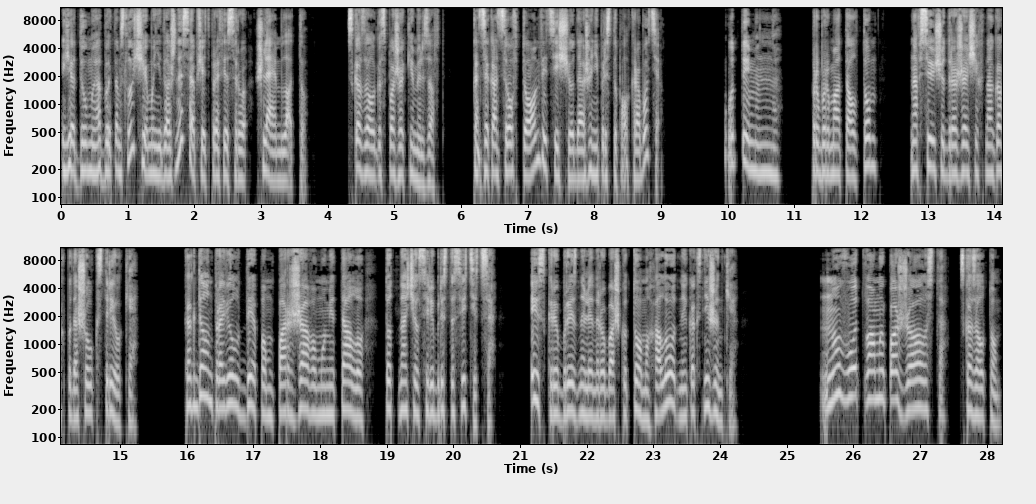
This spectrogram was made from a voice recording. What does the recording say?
я думаю, об этом случае мы не должны сообщать профессору Шляймблатту», — сказала госпожа Кюмельзавт. «В конце концов, Том ведь еще даже не приступал к работе». «Вот именно», — пробормотал Том, на все еще дрожащих ногах подошел к стрелке. Когда он провел депом по ржавому металлу, тот начал серебристо светиться. Искры брызнули на рубашку Тома, холодные, как снежинки. «Ну вот вам и пожалуйста», — сказал Том.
